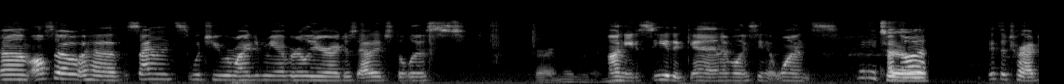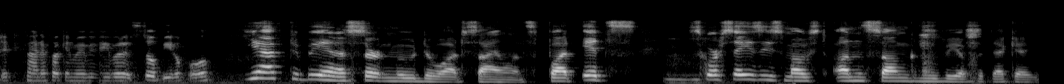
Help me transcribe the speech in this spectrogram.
Um, also, I have Silence, which you reminded me of earlier. I just added to the list. Movie. I need to see it again. I've only seen it once. Me I too. thought it's a tragic kind of fucking movie, but it's still beautiful. You have to be in a certain mood to watch Silence, but it's Scorsese's most unsung movie of the decade.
